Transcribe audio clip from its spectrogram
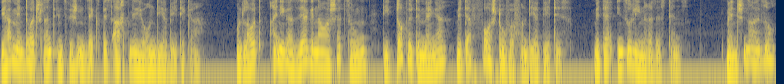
wir haben in Deutschland inzwischen 6 bis 8 Millionen Diabetiker und laut einiger sehr genauer Schätzungen die doppelte Menge mit der Vorstufe von Diabetes, mit der Insulinresistenz. Menschen also,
